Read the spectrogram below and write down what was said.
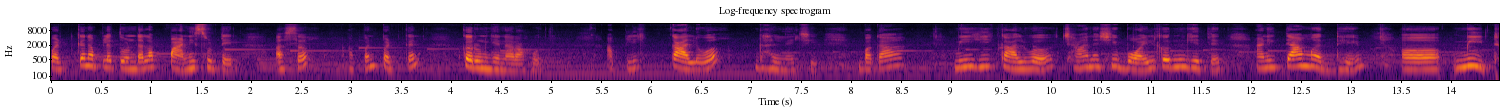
पटकन आपल्या तोंडाला पाणी सुटेल असं आपण पटकन करून घेणार आहोत. आपली कालवं घालण्याची. बघा मी ही कालवं छान अशी बॉईल करून घेतलेत आणि त्यामध्ये मीठ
